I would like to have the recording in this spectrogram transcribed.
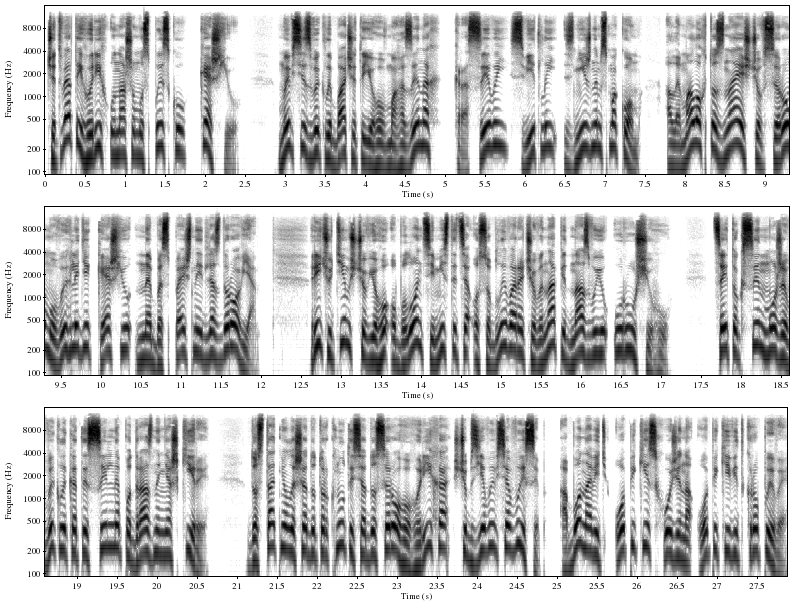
Четвертий горіх у нашому списку кешю. Ми всі звикли бачити його в магазинах красивий, світлий, з ніжним смаком, але мало хто знає, що в сирому вигляді кешю небезпечний для здоров'я. Річ у тім, що в його оболонці міститься особлива речовина під назвою урушігу. Цей токсин може викликати сильне подразнення шкіри. Достатньо лише доторкнутися до сирого горіха, щоб з'явився висип, або навіть опіки, схожі на опіки від кропиви.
